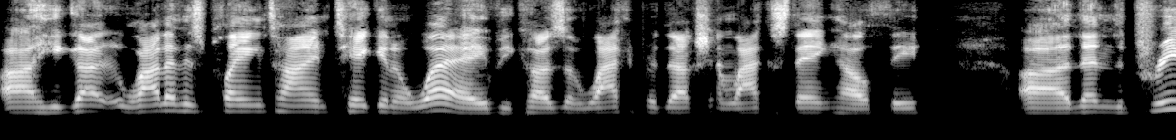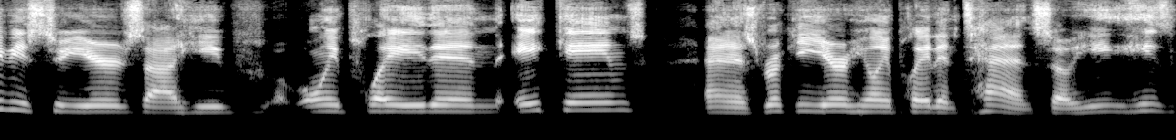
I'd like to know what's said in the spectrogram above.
Uh, he got a lot of his playing time taken away because of lack of production, lack of staying healthy. Uh, then the previous two years, uh, he only played in eight games, and his rookie year he only played in 10. So he he's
